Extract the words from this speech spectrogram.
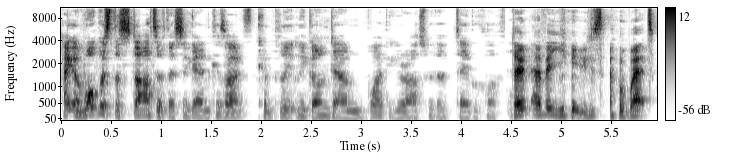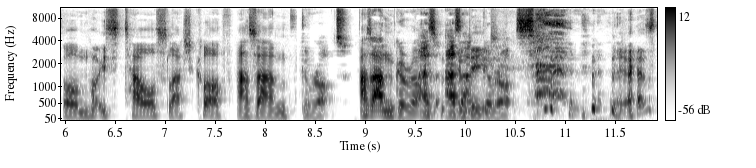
Hang on, what was the start of this again? Because I've completely gone down wiping your ass with a tablecloth. Don't ever use a wet or moist towel slash cloth as an Garrot. as an garrot. As as indeed. Angarots. yes.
